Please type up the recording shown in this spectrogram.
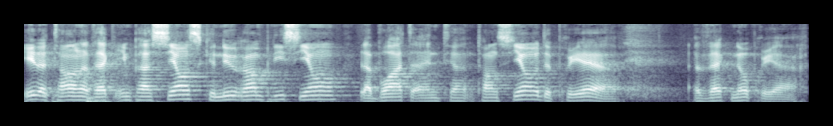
Il attend avec impatience que nous remplissions la boîte à intention de prière avec nos prières.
